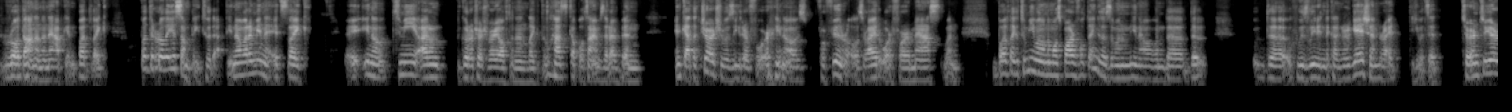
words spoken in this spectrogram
wrote down on a napkin, but like, but there really is something to that. You know what I mean? It's like, eh, you know, to me, I don't go to church very often, and like the last couple of times that I've been in Catholic church, it was either for you know, it was for funerals, right, or for a mass when but like to me one of the most powerful things is when you know when the the the who's leading the congregation right he would say turn to your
